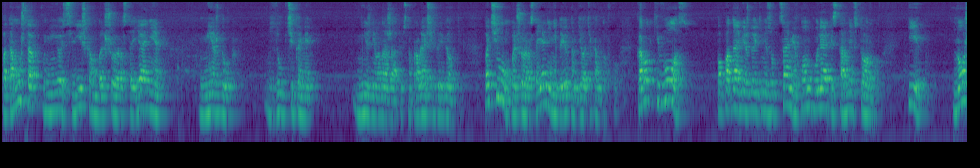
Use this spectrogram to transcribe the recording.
Потому что у нее слишком большое расстояние между зубчиками нижнего ножа, то есть направляющей гребенки. Почему большое расстояние не дает нам делать окантовку? Короткий волос, попадая между этими зубцами, он гуляет из стороны в сторону. И нож,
